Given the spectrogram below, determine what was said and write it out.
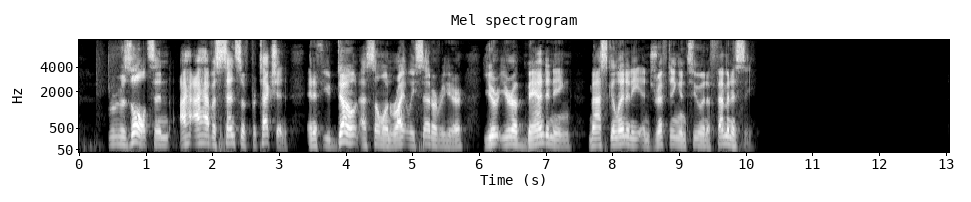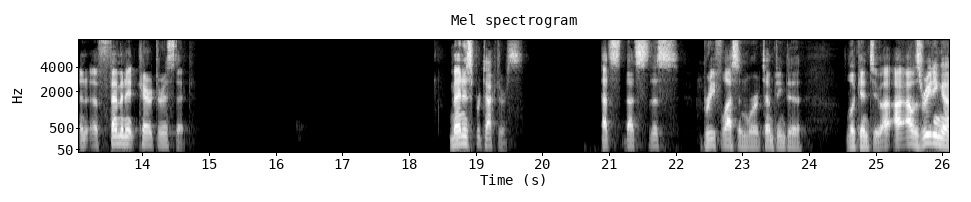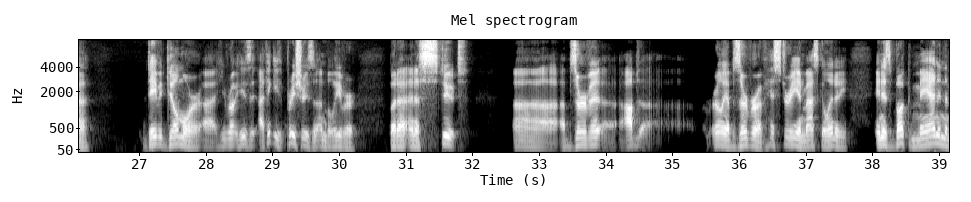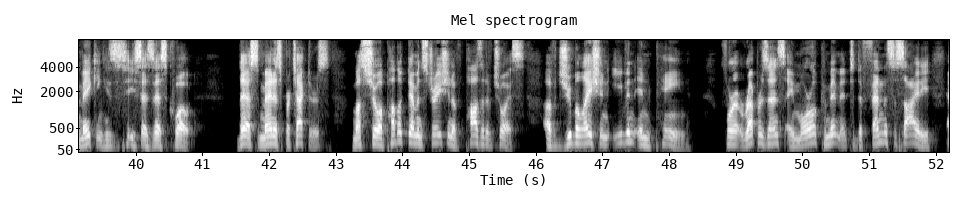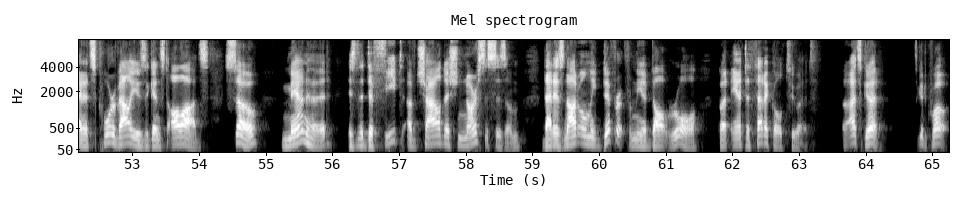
results in I, I have a sense of protection. And if you don't, as someone rightly said over here, you're, you're abandoning masculinity and drifting into an effeminacy, an effeminate characteristic. Men as protectors. That's, that's this brief lesson we're attempting to look into. I, I was reading a, David Gilmore, Uh, he wrote, he's, I think he's pretty sure he's an unbeliever, but a, an astute, uh, observant, uh, ob, uh, early observer of history and masculinity. In his book, Man in the Making, he says this quote, This, men as protectors, must show a public demonstration of positive choice, of jubilation even in pain, for it represents a moral commitment to defend the society and its core values against all odds. So, manhood is the defeat of childish narcissism that is not only different from the adult role, but antithetical to it. That's good. It's a good quote.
